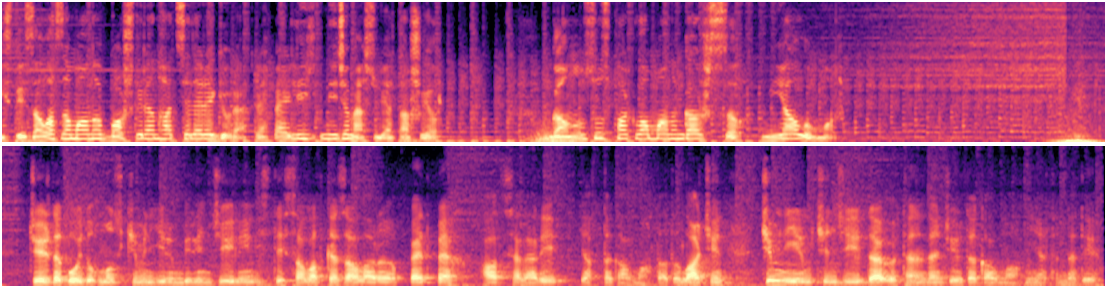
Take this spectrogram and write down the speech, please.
İstehsalat zamanı baş verən hadisələrə görə rəhbərlik necə məsuliyyət daşıyır? Qanunsuz parklanmanın qarşısı niyə alınmır? Gerdə qoyduğumuz 2021-ci ilin istehsalat qəzaları, bədbəxt hadisələri yadda qalmaqdadır. Lakin 2022-ci ildə ötən ildən geridə qalmaq niyyətində deyil.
